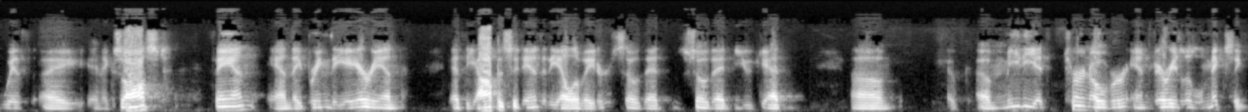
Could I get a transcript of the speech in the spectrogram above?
with a, an exhaust fan, and they bring the air in at the opposite end of the elevator, so that so that you get um, immediate turnover and very little mixing.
